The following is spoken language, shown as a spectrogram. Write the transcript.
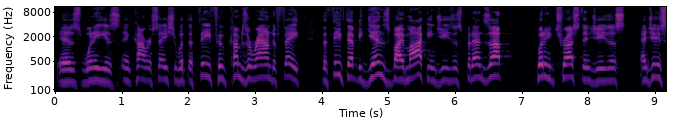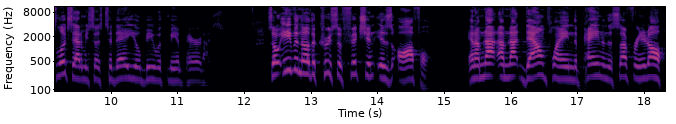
is when he is in conversation with the thief who comes around to faith, the thief that begins by mocking Jesus but ends up putting trust in Jesus. And Jesus looks at him, he says, Today you'll be with me in paradise. So even though the crucifixion is awful, and I'm not, I'm not downplaying the pain and the suffering at all,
